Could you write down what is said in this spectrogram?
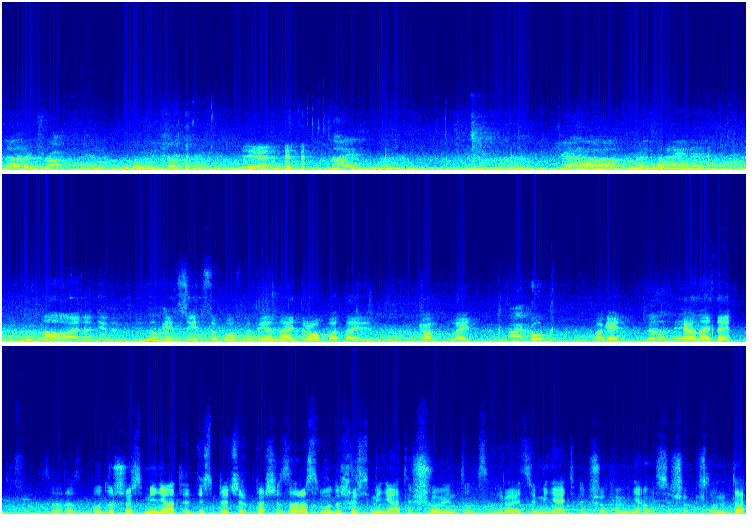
Another truck. Yeah. Nice. You got uh, two minutes time It's, it's supposed to be a night drop, but I come late. Alright, cool. Окей. Chilling, Have a nice day. Зараз буду щось міняти. Диспетчер пише, зараз буду щось міняти. Що він там збирається міняти? Що помінялося? Що пішло не так?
